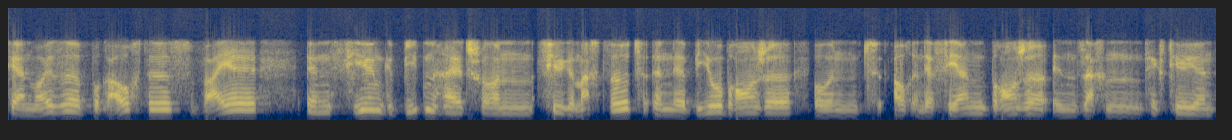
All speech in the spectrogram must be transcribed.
fairen Mäuse braucht es, weil in vielen Gebieten halt schon viel gemacht wird, in der Biobranche und auch in der fairen Branche in Sachen Textilien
